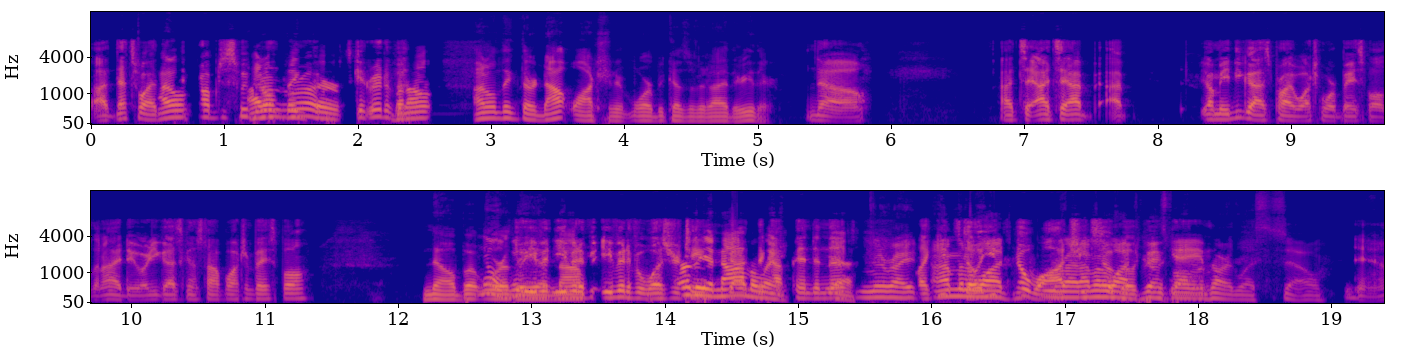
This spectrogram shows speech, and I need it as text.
I, that's why I, don't- probably just sweep I it don't under the think rug. they're- Just get rid of it. I don't. I don't think they're not watching it more because of it either. Either. No, I'd say. I'd say. I, I, I mean, you guys probably watch more baseball than I do. Are you guys going to stop watching baseball? No, but No, we're but the even even if even if it was your Or the team that got, that pinned in Yeah. this, You're right. Like, I'm gonna still- you'd watch. still watch, right, I'm gonna watch go baseball game. regardless. So yeah.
